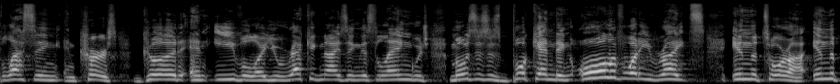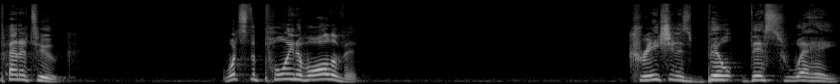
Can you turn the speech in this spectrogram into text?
blessing and curse, good and evil. Are you recognizing this language? Moses is bookending all of what he writes in the Torah, in the Pentateuch. What's the point of all of it? Creation is built this way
